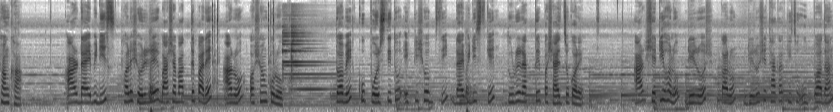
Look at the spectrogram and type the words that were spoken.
সংখ্যা। আর ডায়াবেটিস ফলে শরীরে বাসা বাঁধতে পারে আরও অসংখ্য রোগ। তবে খুব পরিচিত একটি সবজি ডায়াবেটিসকে দূরে রাখতে সাহায্য করে। আর সেটি হলো ঢেঁড়স, কারণ ঢেঁড়সে থাকা কিছু উপাদান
